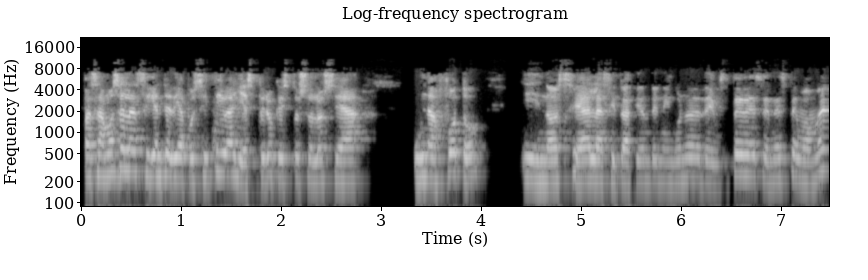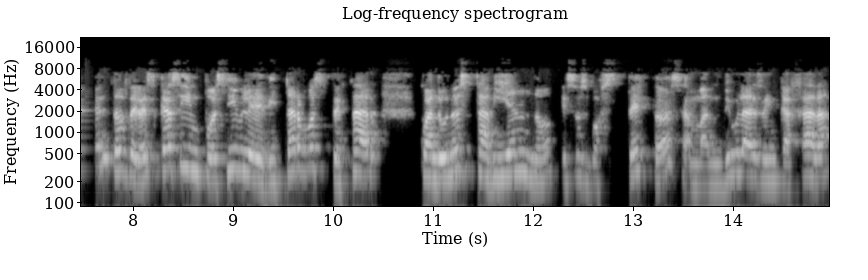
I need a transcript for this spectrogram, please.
Pasamos a la siguiente diapositiva y espero que esto solo sea una foto y no sea la situación de ninguno de ustedes en este momento, pero es casi imposible evitar bostezar cuando uno está viendo esos bostezos a mandíbula desencajada,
